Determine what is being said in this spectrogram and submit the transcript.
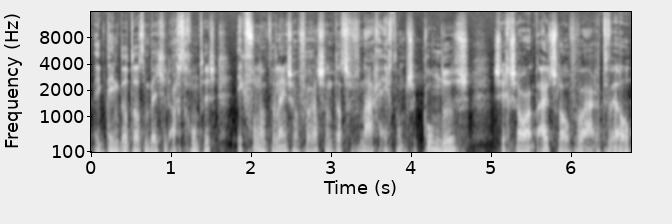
Ik denk dat dat een beetje de achtergrond is. Ik vond het alleen zo verrassend dat ze vandaag echt om secondes zich zo aan het uitsloven waren. Terwijl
